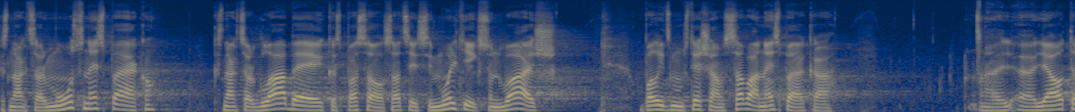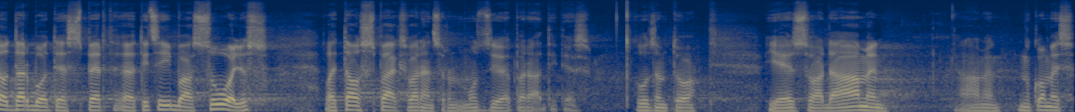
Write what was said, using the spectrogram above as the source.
kas nāk caur mūsu nespēku, kas nāk caur glābēju, kas pasaules acīs ir muļķīgs un vājš, un palīdz mums tiešām savā nespējā ļaut tev darboties, spērt ticībā soļus, lai tavs spēks varens var mūsu dzīvē parādīties. Lūdzam to Jēzus vārdā. Āmen. Āmen. Nu, ko mēs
